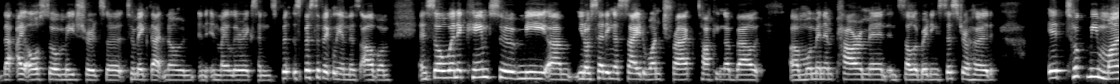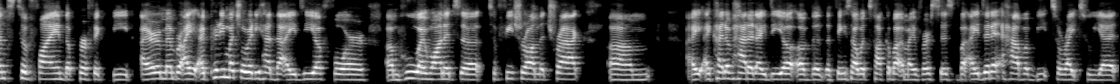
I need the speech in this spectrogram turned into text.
that I also made sure to to make that known in, in my lyrics and spe specifically in this album. And so when it came to me, um, you know, setting aside one track talking about um, women empowerment and celebrating sisterhood, it took me months to find the perfect beat. I remember I, I pretty much already had the idea for um, who I wanted to, to feature on the track. Um, I, I, kind of had an idea of the, the things I would talk about in my verses, but I didn't have a beat to write to yet.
